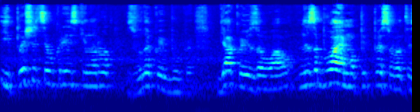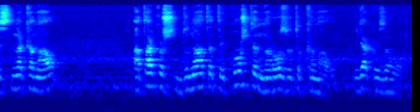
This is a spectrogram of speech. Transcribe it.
І пишеться український народ з великої букви. Дякую за увагу. Не забуваємо підписуватись на канал, а також донатити кошти на розвиток каналу. Дякую за увагу.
